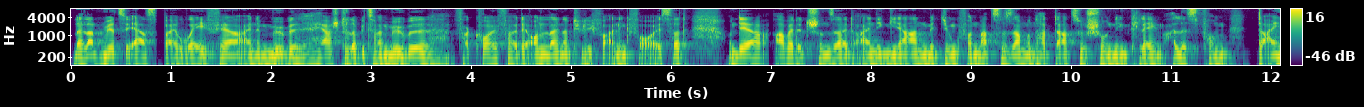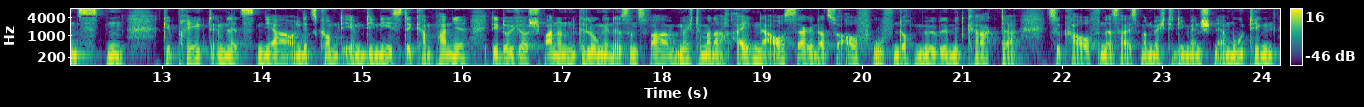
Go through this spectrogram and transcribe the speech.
Und da landen wir zuerst bei Wayfair, einem Möbelhersteller bzw. Möbelverkäufer, der online natürlich vor allen Dingen veräußert. Und der arbeitet schon seit einigen Jahren mit Jung von Matt zusammen und hat dazu schon den Claim alles vom Deinsten geprägt im letzten Jahr. Und jetzt kommt eben die nächste Kampagne, die durchaus spannend und gelungen ist. Und zwar möchte man nach eigener Aussage dazu aufrufen, doch Möbel mit Charakter zu kaufen. Das heißt, man möchte die Menschen ermutigen,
